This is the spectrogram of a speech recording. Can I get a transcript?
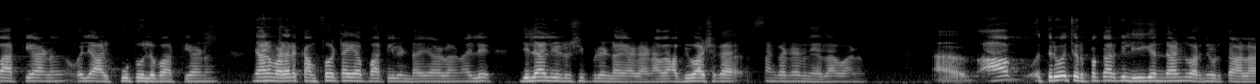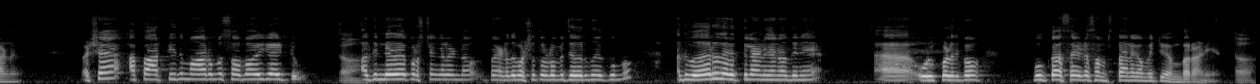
പാർട്ടിയാണ് വലിയ ആൾക്കൂട്ടമുള്ള പാർട്ടിയാണ്. ഞാൻ വളരെ കംഫർട്ടായി ആ പാർട്ടിയിൽ ഉണ്ടായ ആളാണ്. അതിൽ ജില്ലാ ലീഡർഷിപ്പിൽ ഉണ്ടായ ആളാണ്. അഭിഭാഷക സംഘടനയുടെ നേതാവാണ്. ആ, എത്രയോ ചെറുപ്പക്കാർക്ക് ലീഗ് എന്താണെന്ന് പറഞ്ഞു കൊടുത്ത ആളാണ്. പക്ഷേ ആ പാർട്ടിയിൽ നിന്ന് മാറുമ്പോൾ സ്വാഭാവികമായിട്ടും. അതിന്റേതായ പ്രശ്നങ്ങളുണ്ടാവും. ഇപ്പോൾ ഇടതുപക്ഷത്തോടൊപ്പം ചേർന്ന് നിൽക്കുമ്പോൾ അത് വേറെ തരത്തിലാണ് ഞാൻ അതിനെ ഉൾക്കൊള്ളുന്നത്. ഇപ്പം പൂക്കാസയുടെ സംസ്ഥാന കമ്മിറ്റി മെമ്പറാണ് ഞാൻ. അപ്പം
